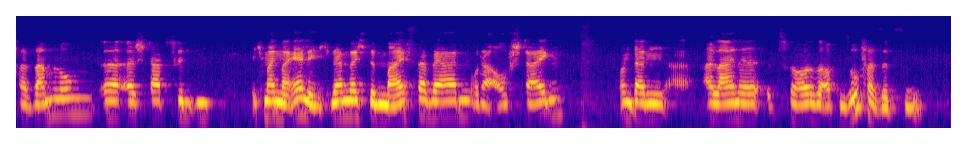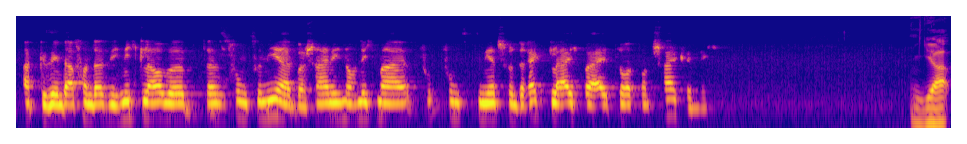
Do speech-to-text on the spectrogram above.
Versammlungen äh, stattfinden. Ich meine mal ehrlich, wer möchte Meister werden oder aufsteigen und dann alleine zu Hause auf dem Sofa sitzen? Abgesehen davon, dass ich nicht glaube, dass es funktioniert. Wahrscheinlich noch nicht mal funktioniert schon direkt gleich bei Dortmund Schalke nicht. Ja,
